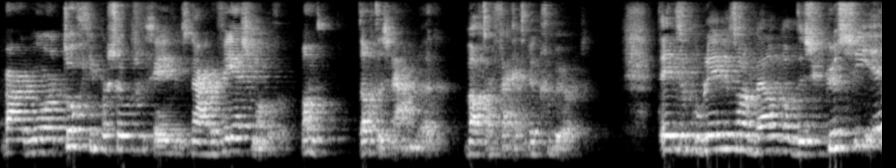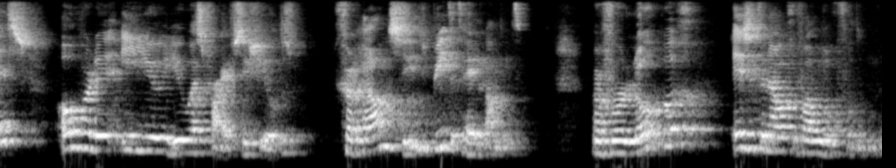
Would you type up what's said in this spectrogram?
waardoor toch die persoonsgegevens naar de VS mogen. Want dat is namelijk wat er feitelijk gebeurt. Het enige probleem is dat er wel wat discussie is over de EU-US Privacy Shield. Dus garanties biedt het helemaal niet. Maar voorlopig is het in elk geval nog voldoende.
